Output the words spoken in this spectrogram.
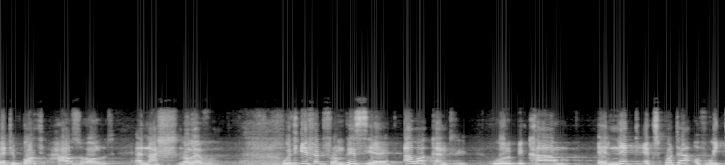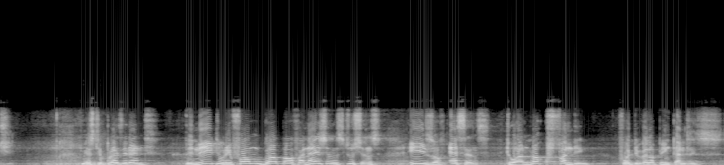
at both household and national level. With effect from this year, our country will become a net exporter of wheat. Mr. President, the need to reform global financial institutions is of essence to unlock funding for developing countries.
